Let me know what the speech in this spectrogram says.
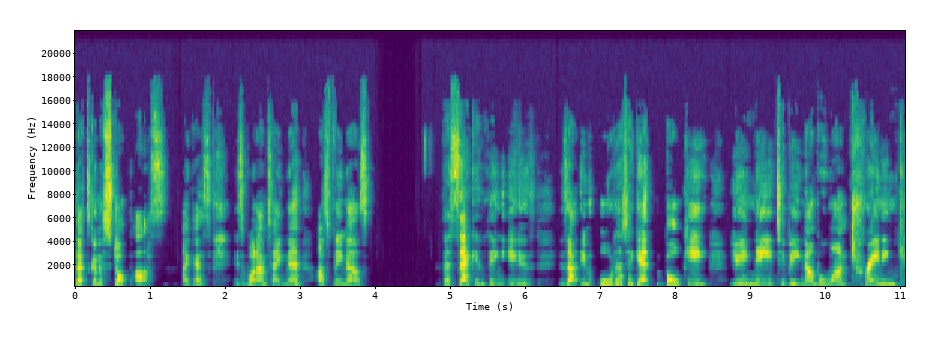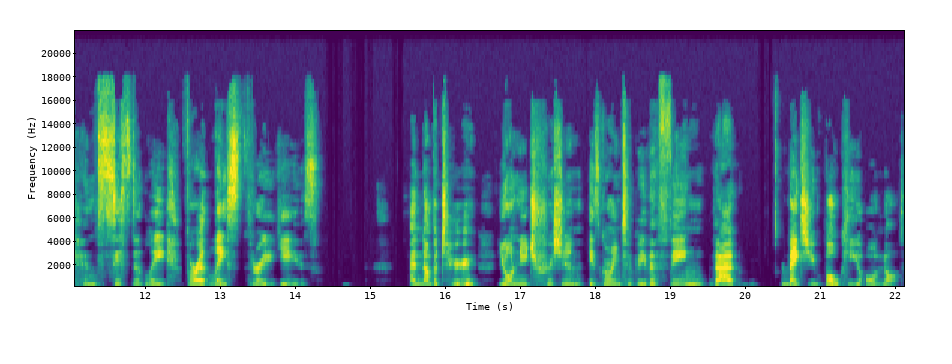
that's going to stop us, I guess, is what I'm saying there, us females. The second thing is is that in order to get bulky, you need to be number one, training consistently for at least three years. And number two, your nutrition is going to be the thing that makes you bulky or not.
